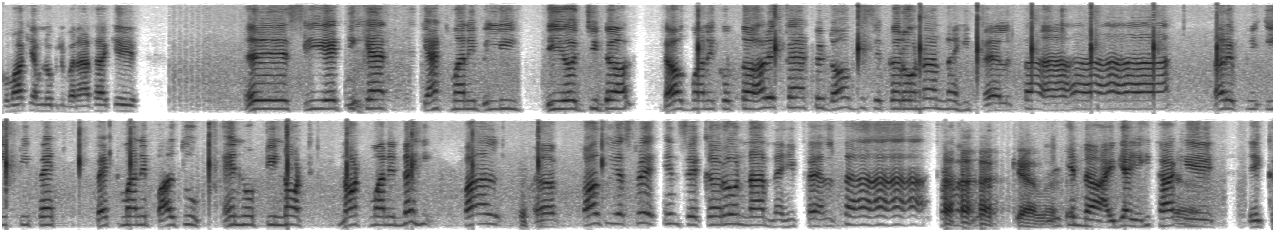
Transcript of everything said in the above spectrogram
घुमा के हम लोग ने बनाया था कि A C A T cat cat माने बिल्ली D O G dog dog माने कुत्ता अरे कैट डॉग से कोरोना नहीं फैलता। अरे पी ई टी पेट पेट माने पालतू N O T not not माने नहीं पाल पालतू या स्ट्रे इनसे कोरोना नहीं फैलता। लेकिन आइडिया यही था कि एक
